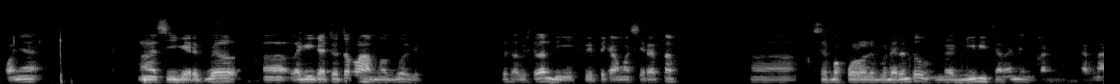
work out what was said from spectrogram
Pokoknya eh, si Gareth Bale eh, lagi gak cocok lah sama gue gitu. Terus abis itu kan dikritik sama si Retnap uh, sepak bola modern tuh nggak gini caranya bukan karena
